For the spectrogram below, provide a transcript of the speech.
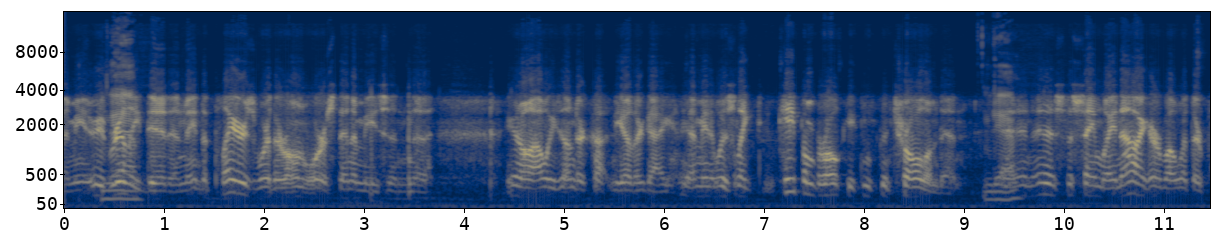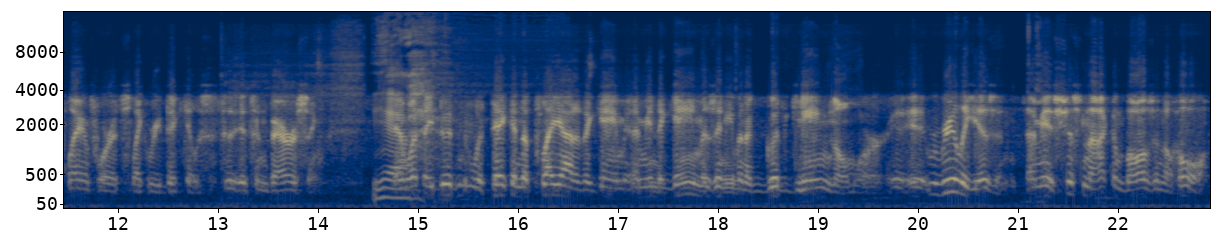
I mean, it Yeah. really did. I mean, the players were their own worst enemies, and uh, you know, always undercutting the other guy. I mean, it was like keep them broke, you can control them then. Yeah. And, and it's the same way now. I hear about what they're playing for. It's like ridiculous. It's, it's embarrassing. Yeah. And what they did with taking the play out of the game. I mean, the game isn't even a good game no more. It, it really isn't. I mean, it's just knocking balls in the hole.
